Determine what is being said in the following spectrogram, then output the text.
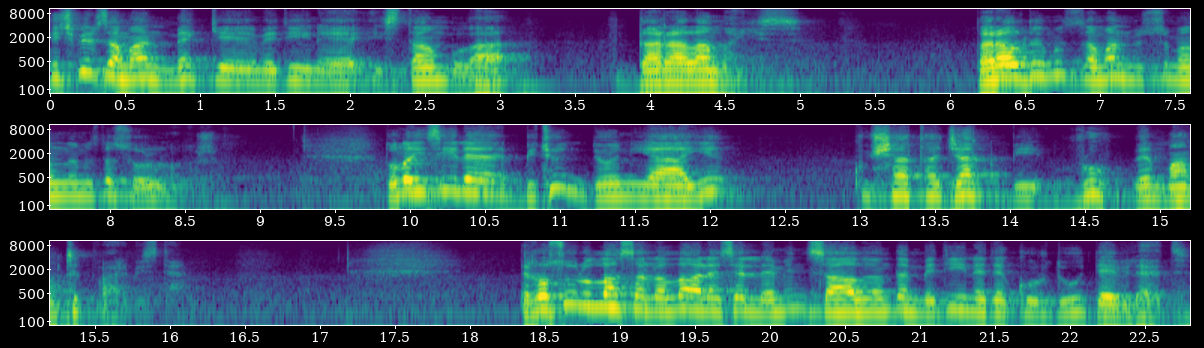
hiçbir zaman Mekke'ye, Medine'ye, İstanbul'a daralamayız. Daraldığımız zaman Müslümanlığımızda sorun olur. Dolayısıyla bütün dünyayı kuşatacak bir ruh ve mantık var bizde. Resulullah sallallahu aleyhi ve sellemin sağlığında Medine'de kurduğu devlet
